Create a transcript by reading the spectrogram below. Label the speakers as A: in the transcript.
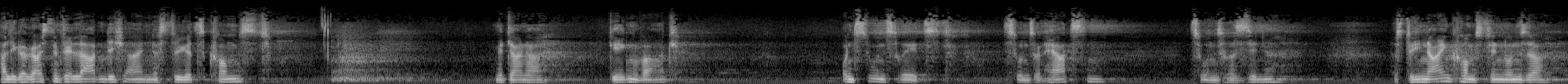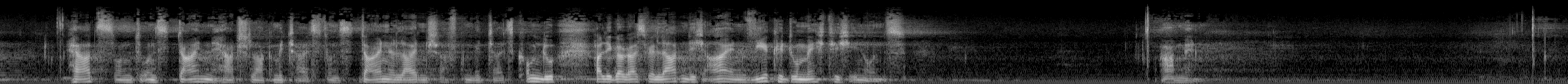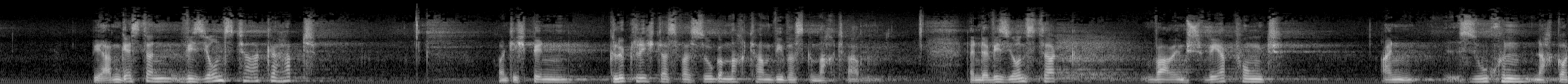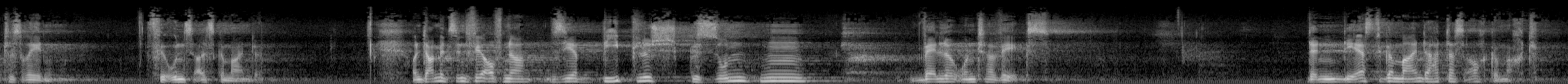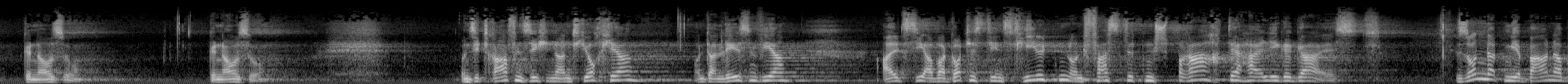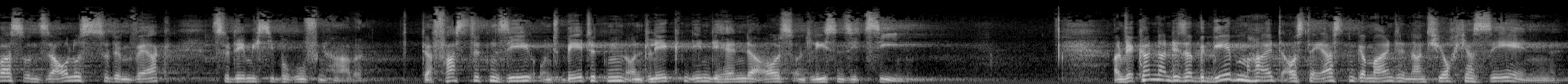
A: Heiliger Geist, und wir laden dich ein, dass du jetzt kommst mit deiner Gegenwart und zu uns redst, zu unseren Herzen, zu unseren Sinne, dass du hineinkommst in unser Herz und uns deinen Herzschlag mitteilst, uns deine Leidenschaften mitteilst. Komm du, Heiliger Geist, wir laden dich ein, wirke du mächtig in uns. Amen. Wir haben gestern Visionstag gehabt und ich bin glücklich, dass wir es so gemacht haben, wie wir es gemacht haben. Denn der Visionstag war im Schwerpunkt ein Suchen nach Gottes Reden für uns als Gemeinde. Und damit sind wir auf einer sehr biblisch gesunden Welle unterwegs. Denn die erste Gemeinde hat das auch gemacht. Genauso. Genauso. Und sie trafen sich in Antiochia und dann lesen wir, als sie aber Gottesdienst hielten und fasteten, sprach der Heilige Geist, sondert mir Barnabas und Saulus zu dem Werk, zu dem ich sie berufen habe. Da fasteten sie und beteten und legten ihnen die Hände aus und ließen sie ziehen. Und wir können an dieser Begebenheit aus der ersten Gemeinde in Antiochia sehen,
